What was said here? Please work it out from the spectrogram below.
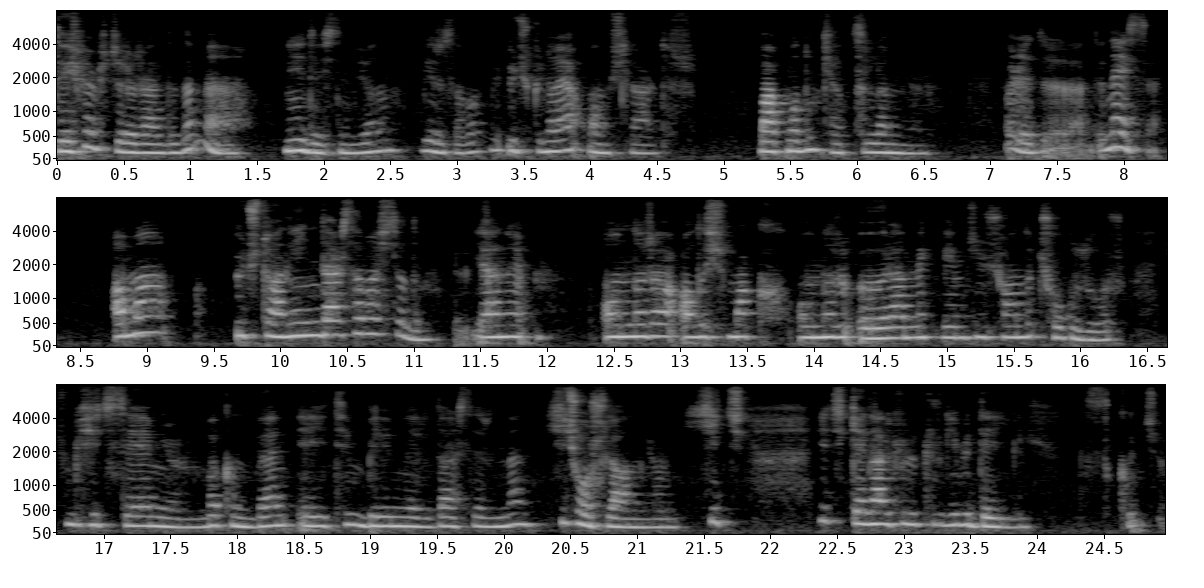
Değişmemiştir herhalde değil mi? Niye değişsin canım? Biri sabah, üç güne yapmamışlardır. Bakmadım ki hatırlamıyorum. Öyledir herhalde. Neyse. Ama üç tane yeni derse başladım. Yani onlara alışmak, onları öğrenmek benim için şu anda çok zor. Çünkü hiç sevmiyorum. Bakın ben eğitim bilimleri derslerinden hiç hoşlanmıyorum. Hiç hiç genel kültür gibi değil. Sıkıcı.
